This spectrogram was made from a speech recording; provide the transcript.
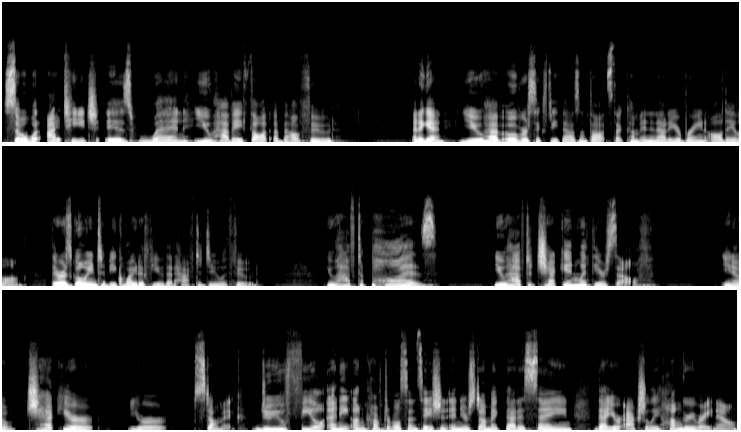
so, what I teach is when you have a thought about food, and again, you have over 60,000 thoughts that come in and out of your brain all day long. There is going to be quite a few that have to do with food. You have to pause. You have to check in with yourself. You know, check your your stomach. Do you feel any uncomfortable sensation in your stomach that is saying that you're actually hungry right now?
